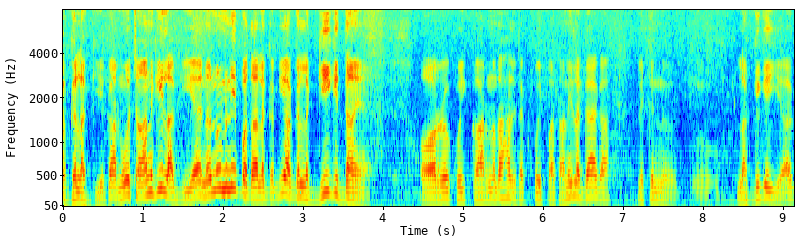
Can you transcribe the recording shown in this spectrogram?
ਅੱਗ ਲੱਗੀ ਹੈ। ਘਰ ਨੂੰ ਅਚਾਨਕ ਹੀ ਲੱਗੀ ਹੈ। ਇਹਨਾਂ ਨੂੰ ਵੀ ਨਹੀਂ ਪਤਾ ਲੱਗਾ ਕਿ ਅੱਗ ਲੱਗੀ ਕਿੱਦਾਂ ਹੈ। ਔਰ ਕੋਈ ਕਾਰਨ ਦਾ ਹਾਲੇ ਤੱਕ ਕੋਈ ਪਤਾ ਨਹੀਂ ਲੱਗਾ ਹੈਗਾ। ਲੇਕਿਨ ਅਮ, ਲੱਗ ਗਈ ਹੈ ਅੱਗ।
